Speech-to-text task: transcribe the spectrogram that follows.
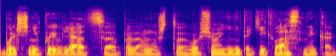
больше не появляться, потому что, в общем, они не такие классные, как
